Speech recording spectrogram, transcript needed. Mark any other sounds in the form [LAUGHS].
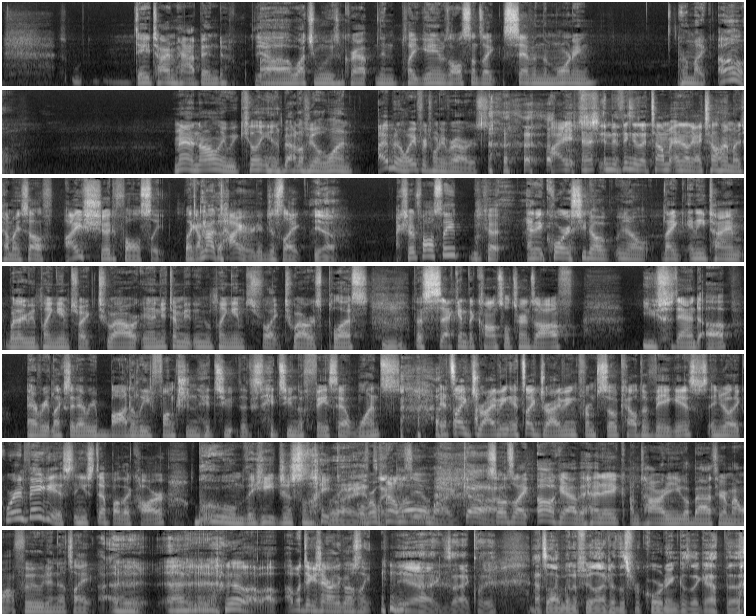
Daytime happened. Yeah. Uh, watching movies and crap. Then played games. All of a sudden, it's like seven in the morning. I'm like, oh, man! Not only are we killing it in Battlefield One, I've been away for 24 hours. [LAUGHS] Oh, I and, and the thing is, I tell him, and like, I tell him, I tell myself, I should fall asleep. Like I'm not [LAUGHS] tired. It just like Yeah. I should fall asleep because, and of course, you know, you know, like anytime, whether you've been playing games for like two hours, anytime you've been playing games for like two hours plus, hmm. the second the console turns off, you stand up. Every, like I said, every bodily function hits you, that hits you in the face at once. [LAUGHS] it's like driving. It's like driving from SoCal to Vegas, and you're like, "We're in Vegas," and you step out of the car, boom, the heat just like Right. It's like, overwhelms oh you. Oh my God. So it's like, oh, okay, I have a headache. I'm tired. And you go bathroom. I want food, and it's like, uh, uh, [LAUGHS] I'm gonna take a shower and go to sleep. [LAUGHS] Yeah, exactly. That's how I'm going to feel after this recording because I got the.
